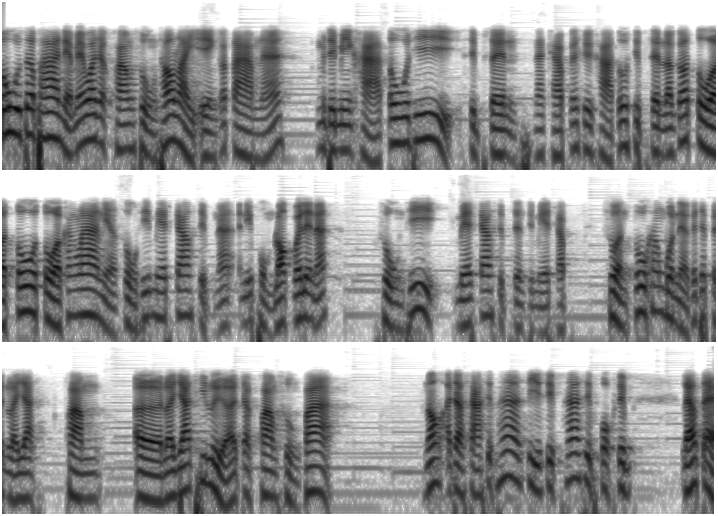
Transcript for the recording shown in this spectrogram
ตู้เสื้อผ้าเนี่ยไม่ว่าจะความสูงเท่าไหร่เองก็ตามนะ มันจะมีขาตู้ที่ 10 เซนนะครับ ก็คือขาตู้ 10 เซนแล้วก็ตัวตู้ตัวข้างล่างเนี่ยสูงที่เมตรเก้าสิบนะ อันนี้ผมล็อกไว้เลยนะ สูงที่เมตรเก้าสิบเซนติเมตรครับ ส่วนตู้ข้างบนเนี่ยก็จะเป็นระยะความเอ่อระยะที่เหลือจากความสูงฝ้าเนาะอาจจะสามสิบห้าสี่สิบห้าสิบหกสิบแล้วแต่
